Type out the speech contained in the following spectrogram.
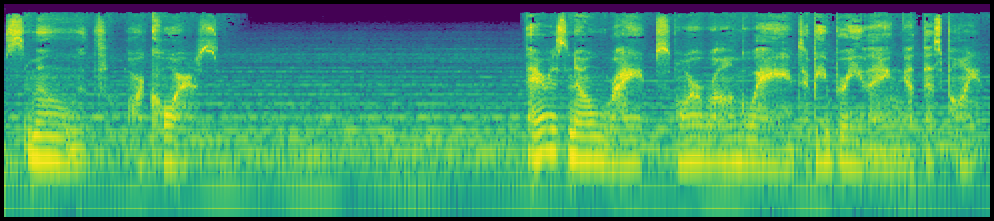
smooth or coarse? There is no right or wrong way to be breathing at this point.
